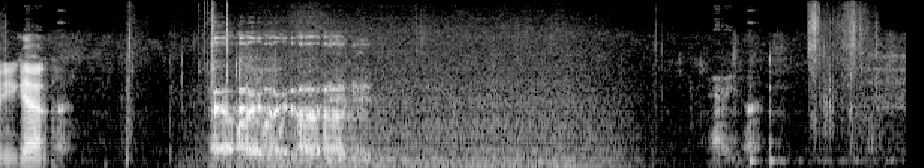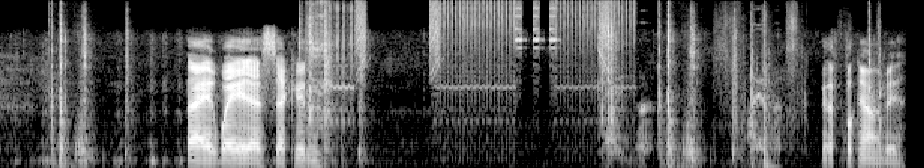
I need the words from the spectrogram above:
Here you go. Hey, wait a second. Get the fuck out of here.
